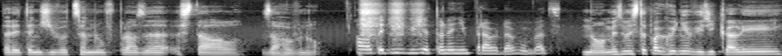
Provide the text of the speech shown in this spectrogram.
tady ten život se mnou v Praze stál za hovno. Ale teď už víš, že to není pravda vůbec. No, my jsme si to pak hodně vyříkali,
